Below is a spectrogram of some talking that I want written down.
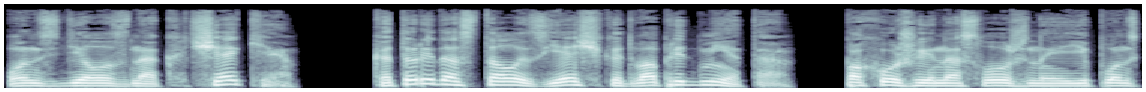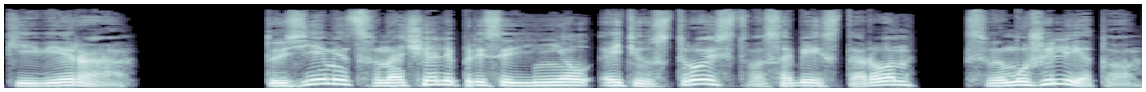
Он сделал знак Чаки, который достал из ящика два предмета, похожие на сложенные японские веера. Туземец вначале присоединил эти устройства с обеих сторон к своему жилету,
